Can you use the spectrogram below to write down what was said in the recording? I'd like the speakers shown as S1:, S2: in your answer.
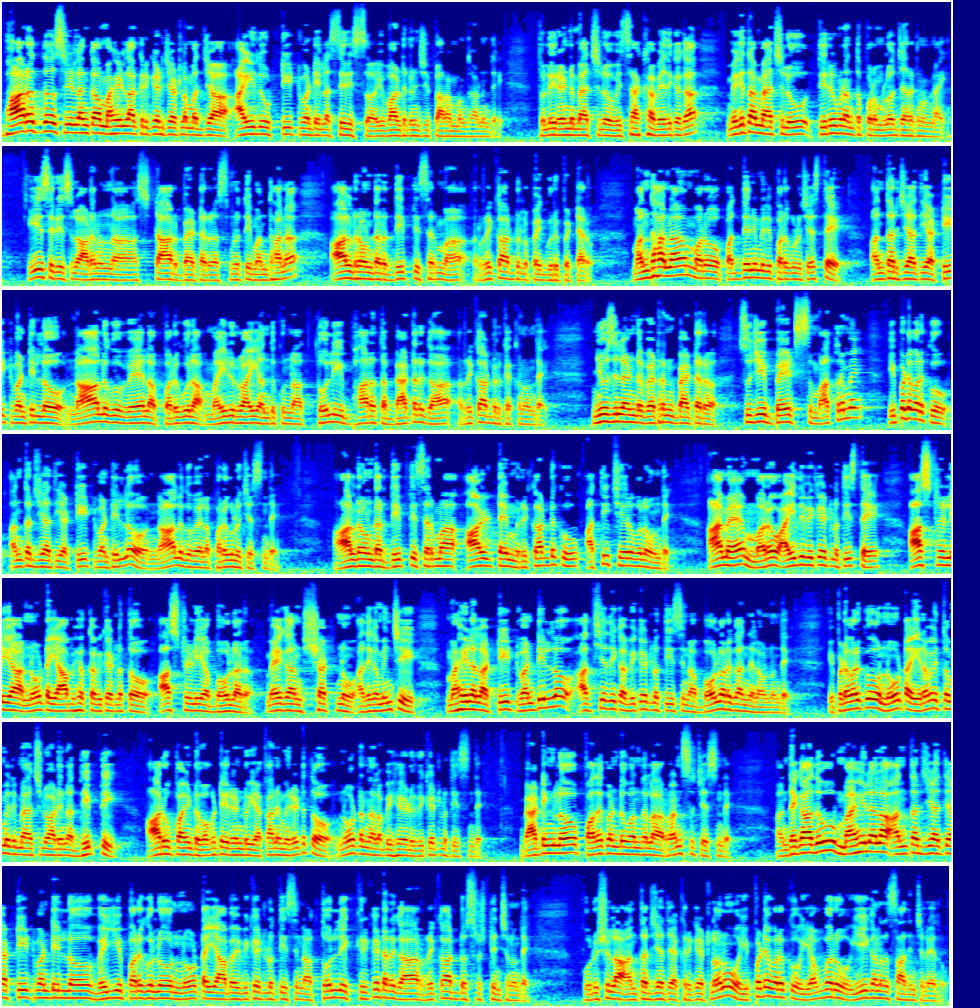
S1: భారత్ శ్రీలంక మహిళా క్రికెట్ జట్ల మధ్య ఐదు టీ ట్వంటీల సిరీస్ ఇవాళ నుంచి ప్రారంభం కానుంది. తొలి రెండు మ్యాచ్లు విశాఖ వేదికగా మిగతా మ్యాచ్లు తిరువనంతపురంలో జరగనున్నాయి. ఈ సిరీస్లో ఆడనున్న star batter Smriti Mandhana allrounder Deepti Sharma రికార్డులపై గురిపెట్టారు. మంధాన మరో పద్దెనిమిది పరుగులు చేస్తే అంతర్జాతీయ టీ ట్వంటీలో నాలుగు వేల పరుగుల మైలురాయి అందుకున్న తొలి భారత బ్యాటర్గా రికార్డులకెక్కనుంది New Zealand veteran batter Suzie Bates మాత్రమే ఇప్పటివరకు అంతర్జాతీయ టీ ట్వంటీలో నాలుగు వేల పరుగులు చేసింది. Allrounder Deepti Sharma all time రికార్డుకు అతి చేరువలో ఉంది. ఆమె మరో ఐదు వికెట్లు తీస్తే ఆస్ట్రేలియా నూట యాభై ఒక్క వికెట్లతో ఆస్ట్రేలియా బౌలర్ మేఘాన్ షట్ను అధిగమించి మహిళల టీ ట్వంటీల్లో అత్యధిక వికెట్లు తీసిన బౌలర్గా నిలవనుంది. ఇప్పటివరకు నూట ఇరవై తొమ్మిది మ్యాచ్లు ఆడిన దీప్తి ఆరు పాయింట్ ఒకటి రెండు ఎకానమీ రేటుతో నూట నలభై ఏడు వికెట్లు తీసింది. బ్యాటింగ్లో పదకొండు వందల రన్స్ చేసింది. అంతేకాదు మహిళల అంతర్జాతీయ టీ ట్వంటీల్లో వెయ్యి పరుగులు నూట యాభై వికెట్లు తీసిన తొలి క్రికెటర్గా రికార్డు సృష్టించనుంది. పురుషుల అంతర్జాతీయ క్రికెట్లోనూ ఇప్పటి వరకు ఎవ్వరూ ఈ ఘనత సాధించలేదు.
